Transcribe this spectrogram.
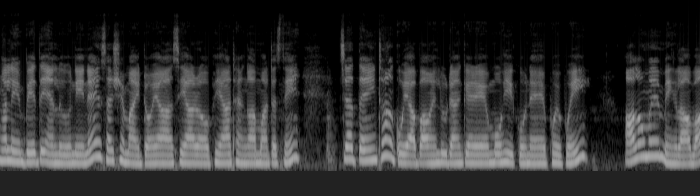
ငလင်ဘေးတဲ့အလူအနေနဲ့ဆက်ရှင်မိုင်တော်ရဆရာတော်ဖရာထံကမှတဆင်ကျက်သိန်း1900ပါဝင်လှူဒန်းခဲ့တဲ့မိုဟီကိုနဲ့ဖွေဖွေအားလုံးပဲမင်္ဂလာပါ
